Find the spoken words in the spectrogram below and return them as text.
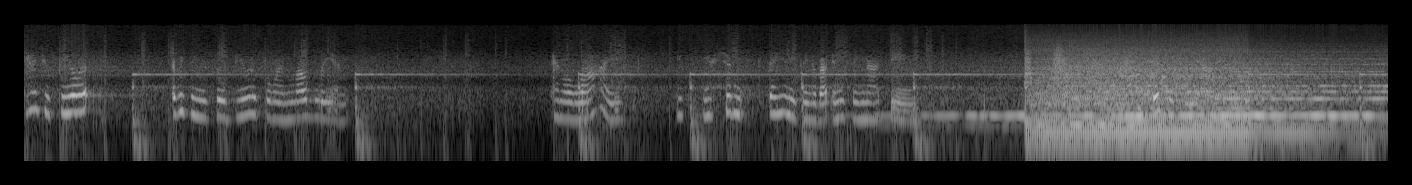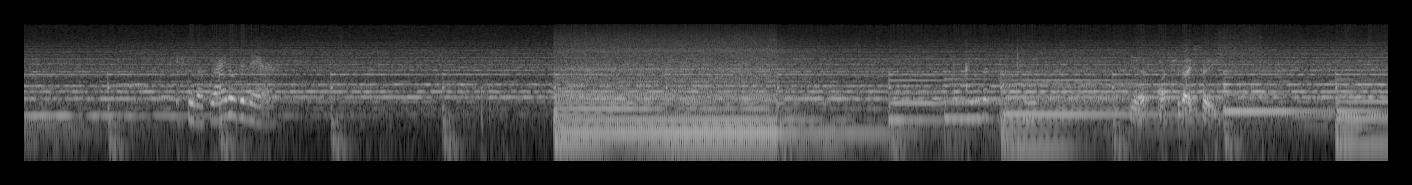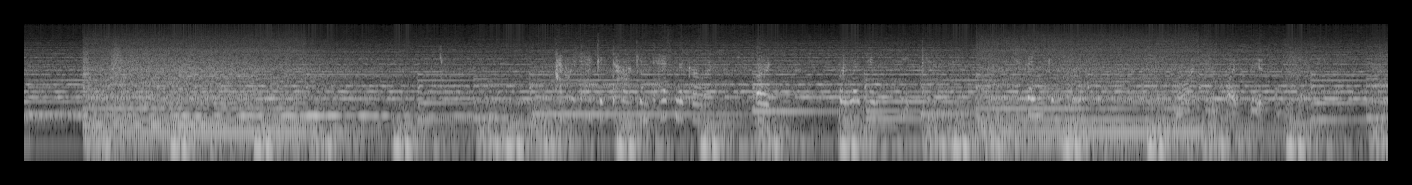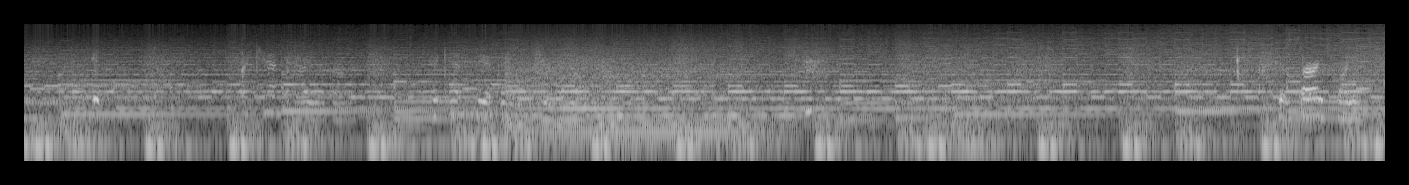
Can't you feel it? Everything is so beautiful and lovely and and alive. You you shouldn't say anything about anything not being. This is reality. If you look right over there. Should I say? I wish I could talk in Technicolor or or let you. You say you can see it. No, I can't quite see it. It's I can't tell you about it. I can't see it then. Sorry for you.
